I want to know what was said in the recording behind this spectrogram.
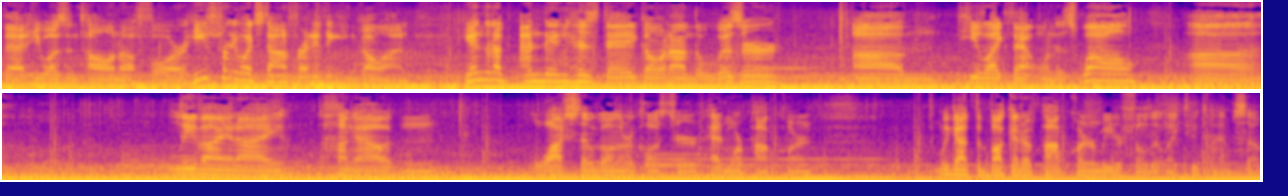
that he wasn't tall enough for. He's pretty much down for anything he can go on. He ended up ending his day going on the Wizard. Um, he liked that one as well. Uh, Levi and I hung out and watched them go on the roller coaster, had more popcorn. We got the bucket of popcorn and we refilled it like two times. So,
